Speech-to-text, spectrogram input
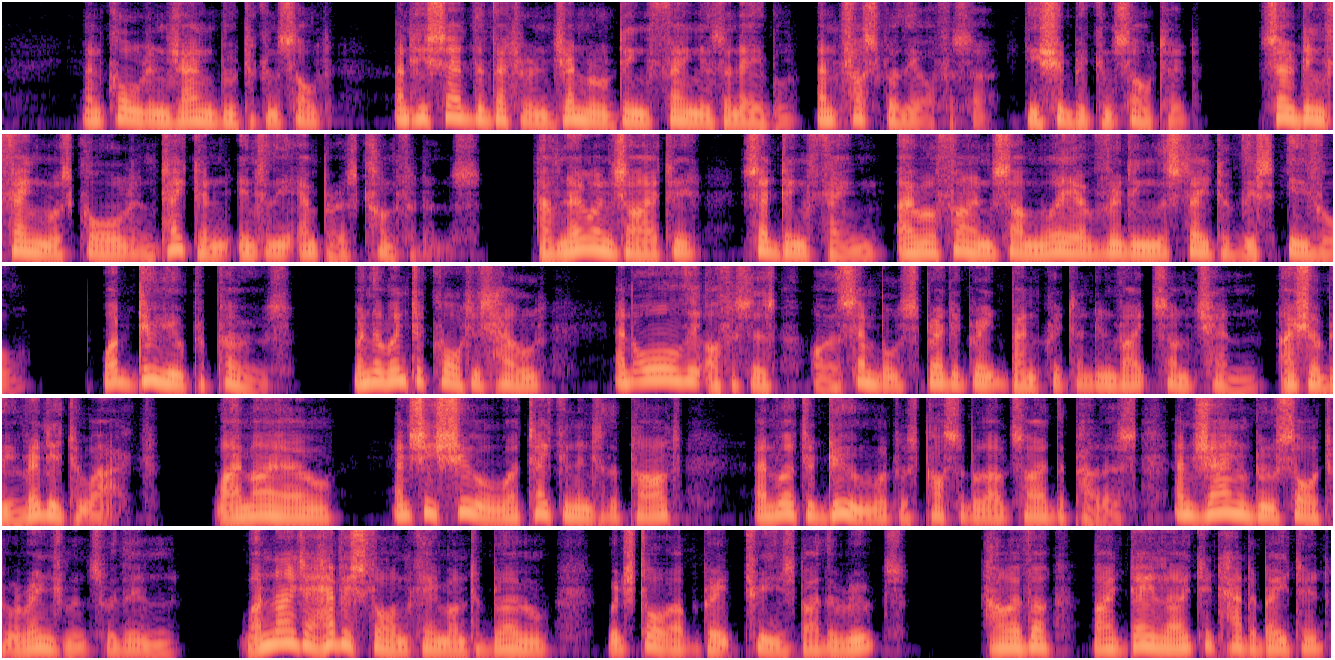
and called in Zhang Bu to consult, and he said the veteran General Ding Feng is an able and trustworthy officer. He should be consulted. So Ding Feng was called and taken into the emperor's confidence. Have no anxiety, said Ding Feng, I will find some way of ridding the state of this evil. What do you propose? When the winter court is held, and all the officers are assembled, spread a great banquet and invite Sun Chen. I shall be ready to act. Wai Mao and Shi Shu were taken into the part, and were to do what was possible outside the palace, and Zhang Bu saw to arrangements within. One night a heavy storm came on to blow, which tore up great trees by the roots. However, by daylight it had abated,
